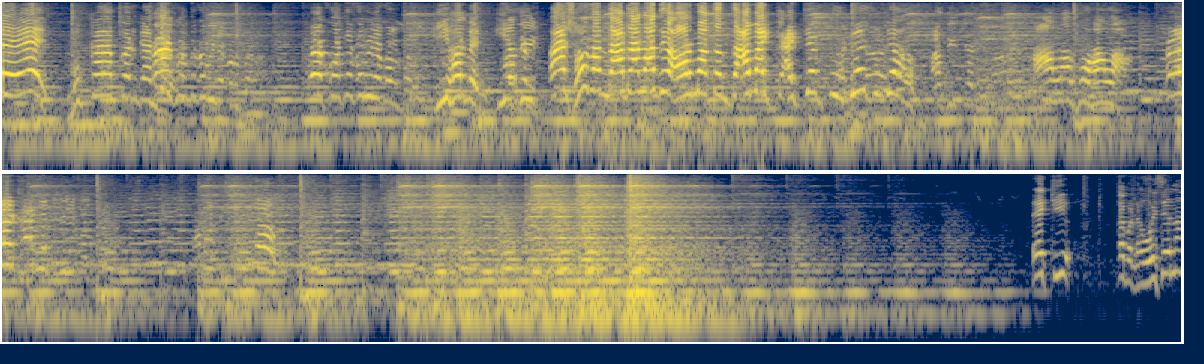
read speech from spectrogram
এ এ মুখ খারাপ করেন কেন? এই কবিতা করবে করবে কি হবেন কি হবে? এ সোজন না না দে ওর মতন দামাই কাইটে কুড়ে কুড়ে হালা তো হালা। তুই এ কি? এবারে হইছে না?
